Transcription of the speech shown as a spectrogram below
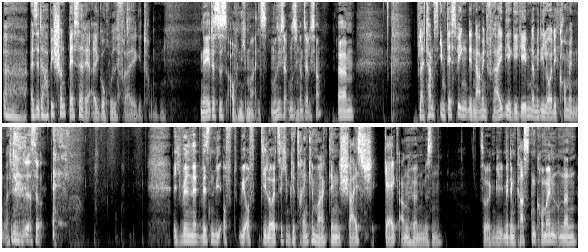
Äh, Also da habe ich schon bessere alkoholfreie getrunken. Nee, das ist auch nicht meins. Muss ich sagen, muss ich ganz ehrlich sagen. Ähm, Vielleicht haben sie ihm deswegen den Namen Freibier gegeben, damit die Leute kommen. Weißt du? so. Ich will nicht wissen, wie oft, wie oft die Leute sich im Getränkemarkt den scheiß Gag anhören müssen. So irgendwie mit dem Kasten kommen und dann,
